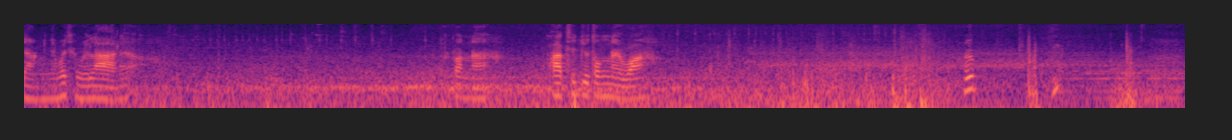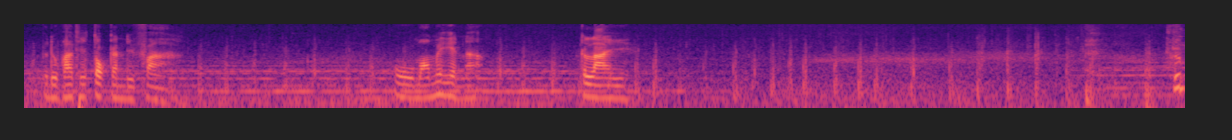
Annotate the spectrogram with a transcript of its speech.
ยังยังไม่ถึงเวลานะก่อนนะพระอาทิตย์อยู่ตรงไหนวะฮึบไปดูพระอาทิตย์ตกกันดีฝ่าโอ้มองไม่เห็นนะ ไกลฮึบ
